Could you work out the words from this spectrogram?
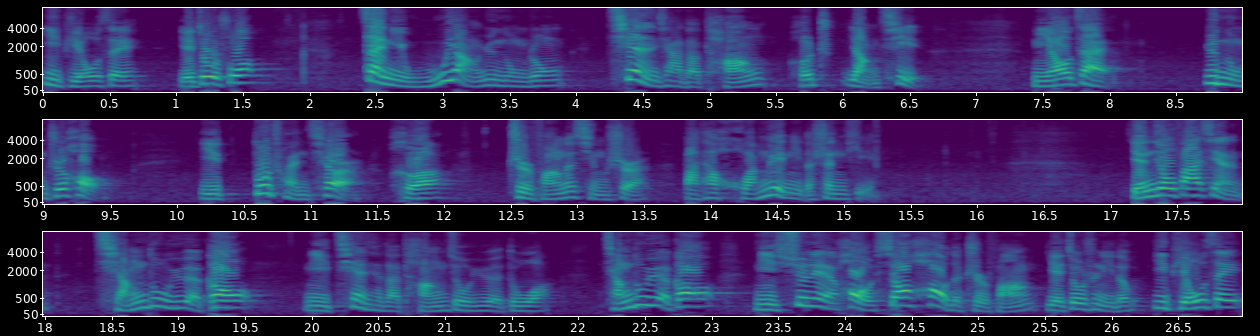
（EPOC）。也就是说，在你无氧运动中欠下的糖和氧气，你要在运动之后以多喘气儿和脂肪的形式把它还给你的身体。研究发现，强度越高，你欠下的糖就越多；强度越高，你训练后消耗的脂肪，也就是你的 EPOC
